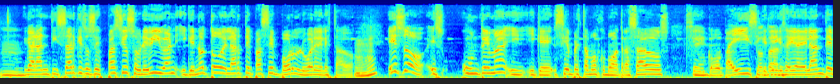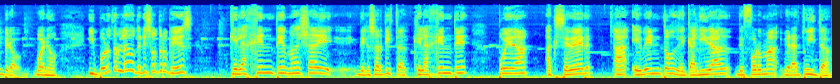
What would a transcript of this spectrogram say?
pueda Mm. garantizar que esos espacios sobrevivan y que no todo el arte pase por lugares del Estado. Eso es un tema y, y que siempre estamos como atrasados Sí. eh, como país y que tiene que salir adelante, pero bueno. Y por otro lado tenés otro que es que la gente, más allá de, de los artistas, que la gente pueda acceder a eventos de calidad de forma gratuita.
